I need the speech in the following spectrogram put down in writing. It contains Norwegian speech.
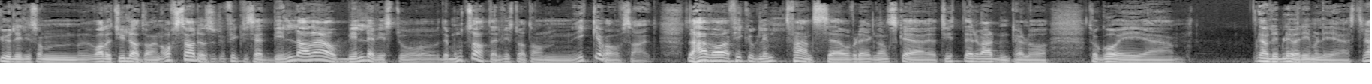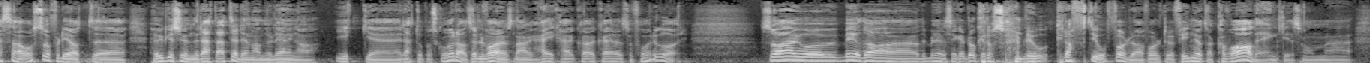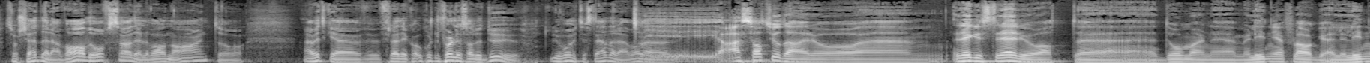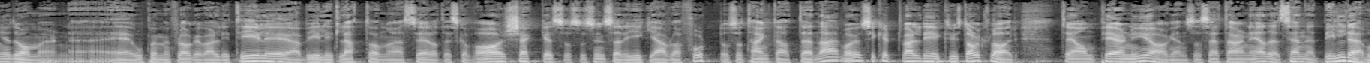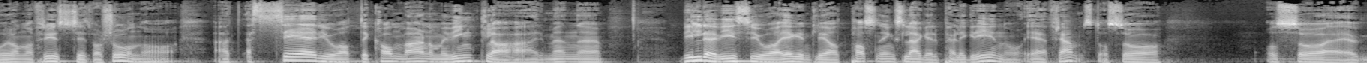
de liksom, var det tydelig at det var en offside, og så fikk vi se et bilde av det, og bildet viste jo det motsatte. Det viste jo at han ikke var offside. Så det her var, fikk jo Glimt-fans eh, over den ganske Twitter-verden til, til å gå i eh, ja, de ble jo rimelig stressa, også fordi at uh, Haugesund rett etter den annulleringa gikk uh, rett opp og skåra. Så det var en sånn Hei, hva hva er det som foregår? Så jeg jo, ble jo da, det ble sikkert dere også, jeg ble jo kraftig oppfordra til å finne ut av hva var det egentlig som, eh, som skjedde der. Var det offside, eller var det noe annet? Og jeg vet ikke, Fredrik, hvordan følelse hadde du? Du var jo til stede der. Var det Ja, jeg satt jo der og eh, registrerer jo at eh, dommeren er med linjeflagg, eller linjedommeren eh, er oppe med flagget veldig tidlig. Jeg blir litt letta når jeg ser at det skal varsjekkes, og så syns jeg det gikk jævla fort. Og så tenkte jeg at eh, nei, var jo sikkert veldig krystallklar til han Per Nyhagen som sitter her nede, sender et bilde hvor han har fryst situasjonen. og jeg, jeg ser jo at det kan være noe med vinkler her, men uh, bildet viser jo egentlig at pasningsleger Pellegrino er fremst, og så, og så eh,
